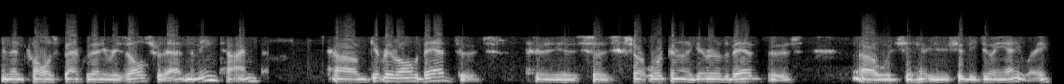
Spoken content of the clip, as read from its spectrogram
and then call us back with any results for that. In the meantime, um, get rid of all the bad foods. So start working on get rid of the bad foods, uh, which you should be doing anyway.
